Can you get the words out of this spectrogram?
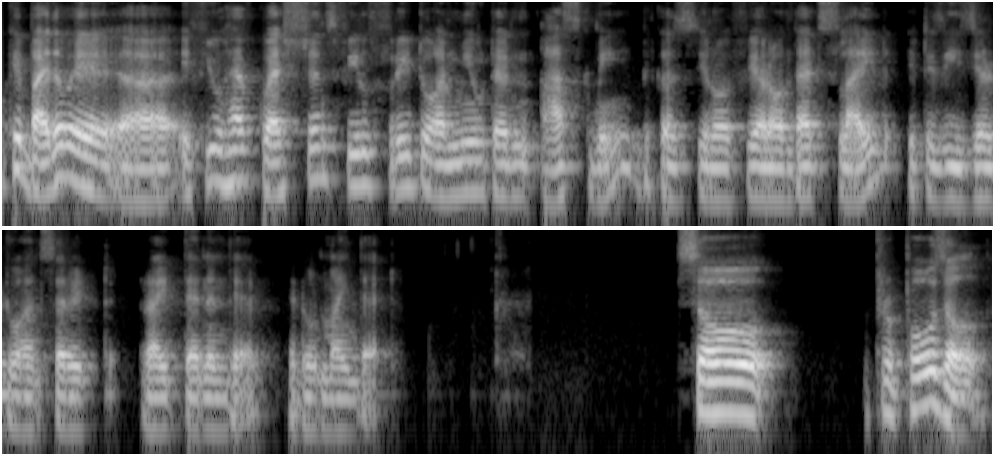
Okay, by the way, uh, if you have questions, feel free to unmute and ask me because, you know, if you are on that slide, it is easier to answer it right then and there. I don't mind that. So, proposal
